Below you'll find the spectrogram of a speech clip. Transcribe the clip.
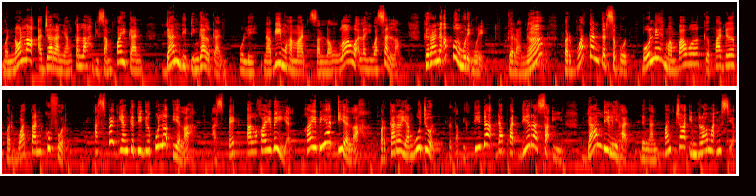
menolak ajaran yang telah disampaikan dan ditinggalkan oleh Nabi Muhammad sallallahu alaihi wasallam. Kerana apa murid-murid? Kerana perbuatan tersebut boleh membawa kepada perbuatan kufur Aspek yang ketiga pula ialah aspek al-ghaibiyat. Ghaibiyat ialah perkara yang wujud tetapi tidak dapat dirasai dan dilihat dengan panca indera manusia.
